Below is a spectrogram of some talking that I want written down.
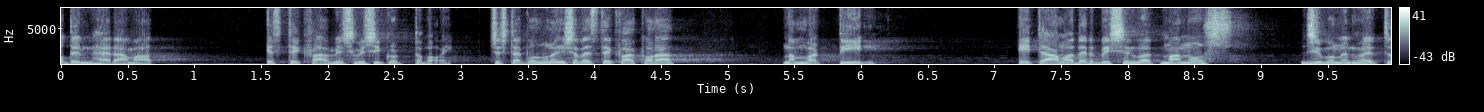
অতএব ভাইরা আমার ইস্তেকফার বেশি বেশি করতে হবে। চেষ্টা করব না হিসাবে ইস্তেকফার করা নাম্বার তিন, এটা আমাদের বেশিরভাগ মানুষ জীবনে হয়তো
